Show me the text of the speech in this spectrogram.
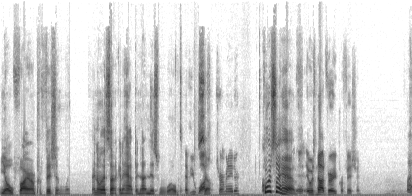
you know firearm proficiently, I know that's not going to happen. Not in this world. Have you watched So. Terminator? Of course, I have. It, it was not very proficient. Uh,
